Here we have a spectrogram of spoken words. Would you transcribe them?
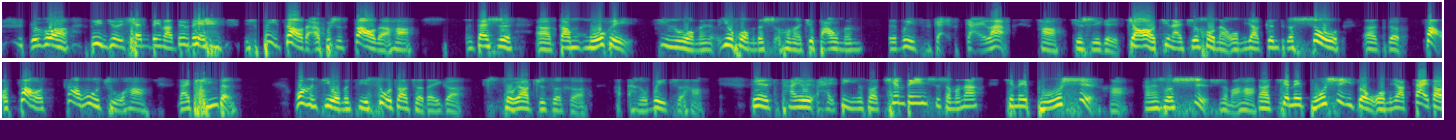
如果所以你就是谦卑嘛，对不对？你是被造的，而不是造的哈。但是啊，当魔鬼进入我们、诱惑我们的时候呢，就把我们的位置改改了。好，就是一个骄傲进来之后呢，我们要跟这个受呃这个造造造物主哈来平等。忘记我们自己塑造者的一个首要职责和和位置哈，所以他又还定义说谦卑是什么呢？谦卑不是哈，刚才说是是什么哈？那谦卑不是一种我们要带到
